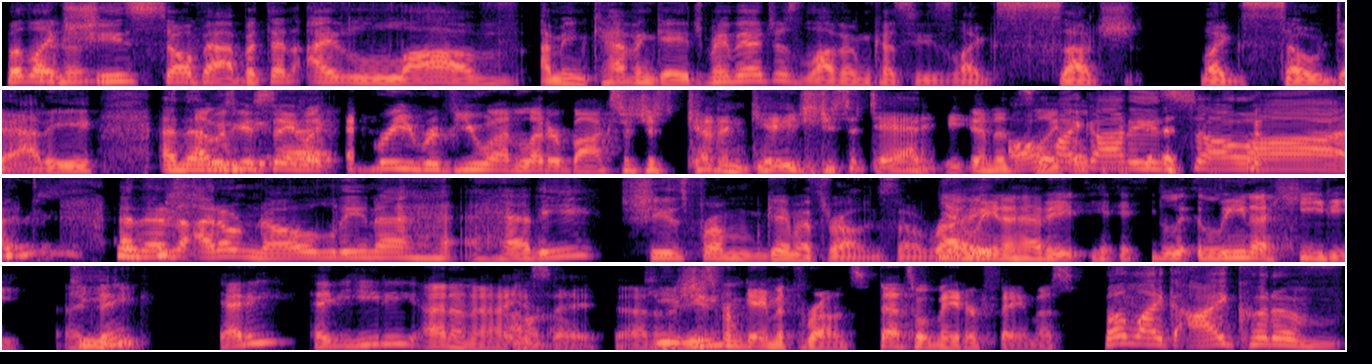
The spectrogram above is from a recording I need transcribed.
But like, Mhm. she's so bad. But then I love, I mean, Kevin Gage. Maybe I just love him because he's like such like so daddy. And then I was gonna say, like every review on Letterboxd is just Kevin Gage is a daddy, and it's oh like, my god, he's so hot. And then I don't know, Lena He- Headey. She's from Game of Thrones, though, right? yeah, Lena Headey, Lena Headey, I think. Headey, Headey, Headey. I don't know how you say it. I don't She's from Game of Thrones. That's what made her famous. But like I could have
